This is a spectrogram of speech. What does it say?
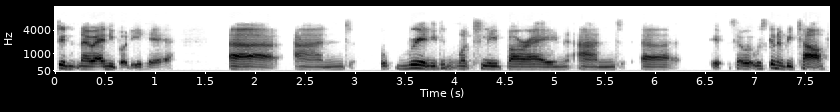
didn't know anybody here. Uh, and really didn't want to leave bahrain and uh, it, so it was going to be tough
